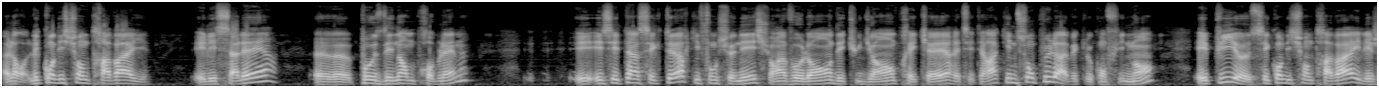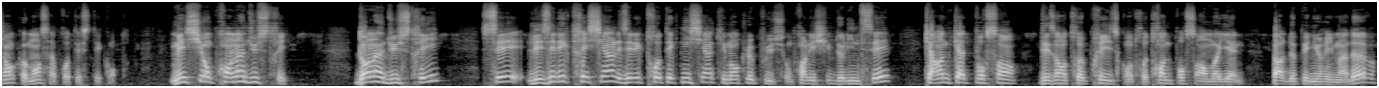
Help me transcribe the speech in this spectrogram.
Alors, les conditions de travail et les salaires euh, posent d'énormes problèmes. Et, c'est un secteur qui fonctionnait sur un volant d'étudiants précaires, etc., qui ne sont plus là avec le confinement. Et puis, euh, ces conditions de travail, les gens commencent à protester contre. Mais si on prend l'industrie, dans l'industrie, c'est les électriciens, les électrotechniciens qui manquent le plus. On prend les chiffres de l'INSEE, 44% des entreprises, contre 30% en moyenne, parlent de pénurie main-d'œuvre.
